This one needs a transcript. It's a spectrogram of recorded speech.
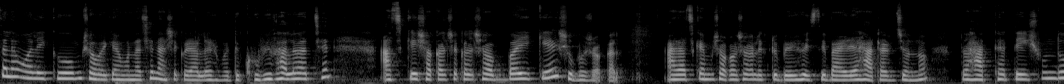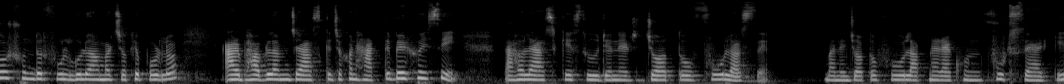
আসসালামু আলাইকুম। সবাই কেমন আছেন? আশা করি আল্লাহর মধ্যে খুবই ভালো আছেন। আজকে সকাল সকাল সবাইকে শুভ সকাল। আর আজকে আমি সকাল সকাল একটু বের হয়েছি বাইরে হাঁটার জন্য। তো হাঁটতে হাঁটতে এই সুন্দর সুন্দর ফুলগুলো আমার চোখে পড়ল। আর ভাবলাম যে আজকে যখন হাঁটতে বের হয়েছি, তাহলে আজকে সুইডেনের যত ফুল আছে মানে যত ফুল আপনার এখন ফুটছে আর কি,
